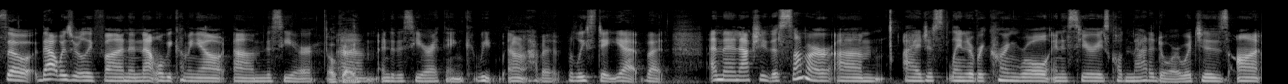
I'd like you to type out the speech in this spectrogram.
So that was really fun, and that will be coming out um, this year. Okay. Um, end of this year, I think. We I don't have a release date yet, but and then actually this summer, um, I just landed a recurring role in a series called Matador, which is on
